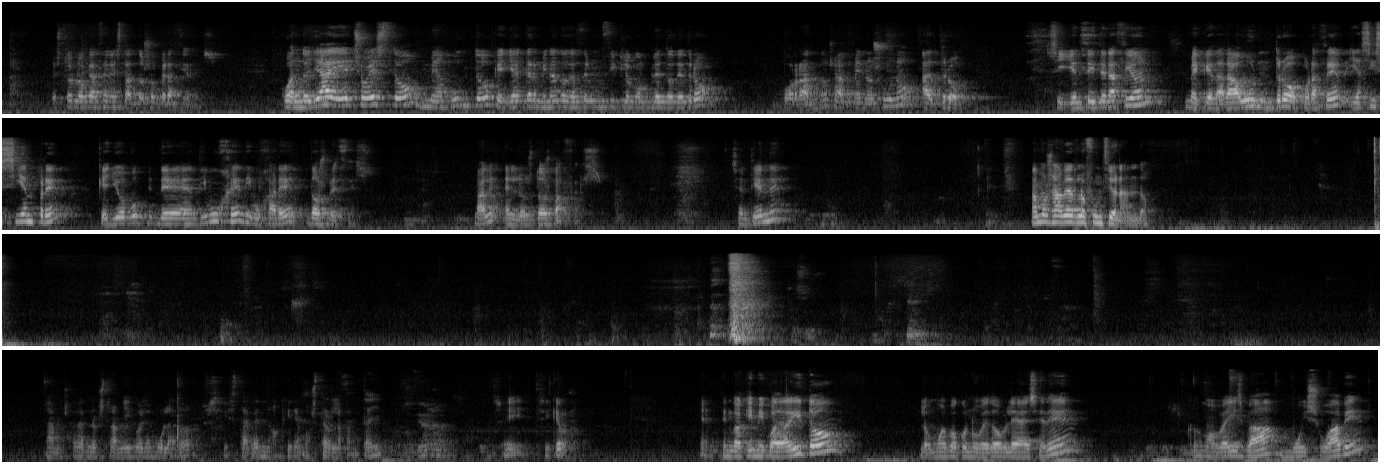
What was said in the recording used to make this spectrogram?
Esto es lo que hacen estas dos operaciones. Cuando ya he hecho esto, me apunto que ya he terminado de hacer un ciclo completo de draw, borrando, o sea, menos 1 al draw. Siguiente iteración, me quedará un draw por hacer y así siempre que yo dibuje, dibujaré dos veces. ¿vale? En los dos buffers. ¿Se entiende? Vamos a verlo funcionando. Vamos a ver nuestro amigo el emulador, si esta vez nos quiere mostrar la pantalla. ¿Funciona? Sí, sí que va tengo aquí mi cuadradito, lo muevo con WASD, como veis va muy suave,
